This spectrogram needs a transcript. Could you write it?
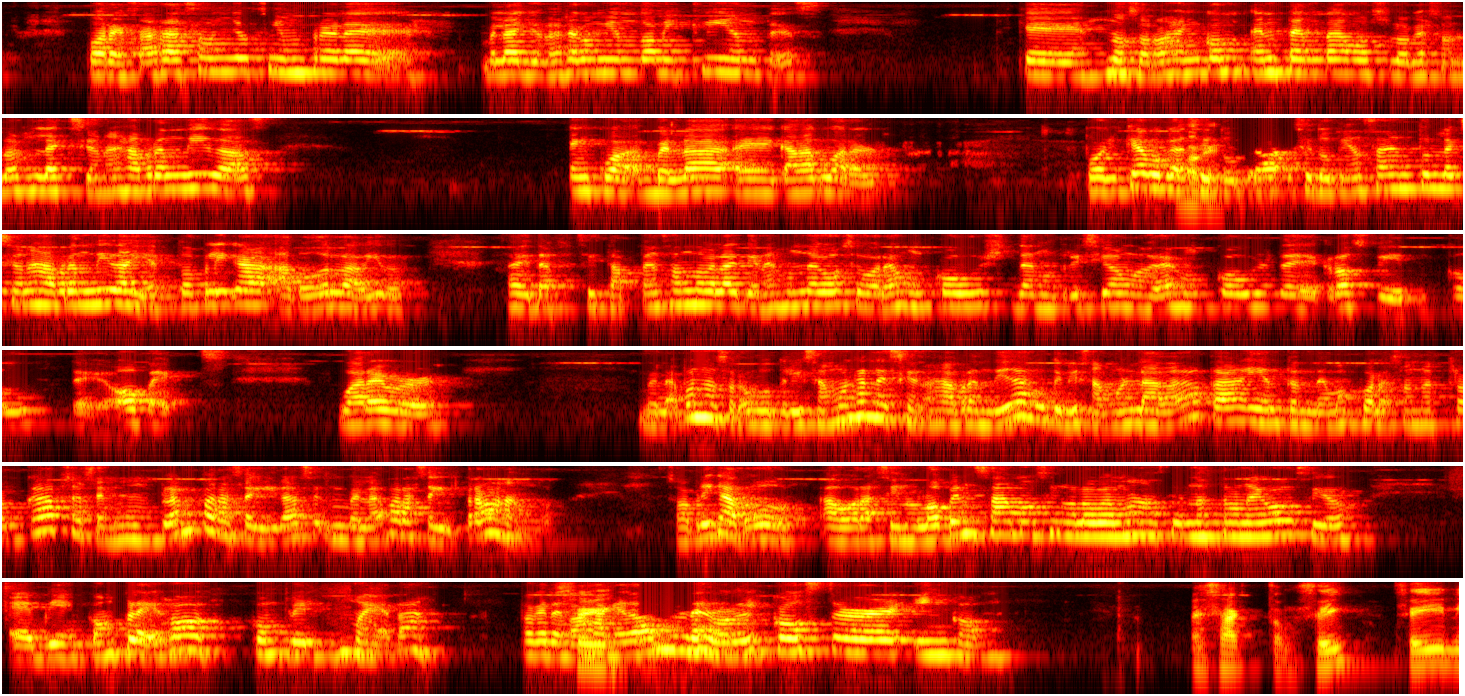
Por esa razón yo siempre le, ¿verdad? Yo les recomiendo a mis clientes que nosotros entendamos lo que son las lecciones aprendidas en ¿verdad? Eh, cada quarter. ¿Por qué? Porque si, tú, si tú piensas en tus lecciones aprendidas, y esto aplica a toda la vida, si estás pensando, ¿verdad? Tienes un negocio, o eres un coach de nutrición, o eres un coach de CrossFit, coach de OPEX, whatever, ¿verdad? Pues nosotros utilizamos las lecciones aprendidas, utilizamos la data y entendemos cuáles son nuestros gaps, hacemos un plan para seguir, ¿verdad? Para seguir trabajando. Eso aplica a todo. Ahora, si no lo pensamos, si no lo vemos hacer nuestro negocio, es bien complejo cumplir tus metas, porque te vas a quedar un roller coaster income. Exacto, sí, sí,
